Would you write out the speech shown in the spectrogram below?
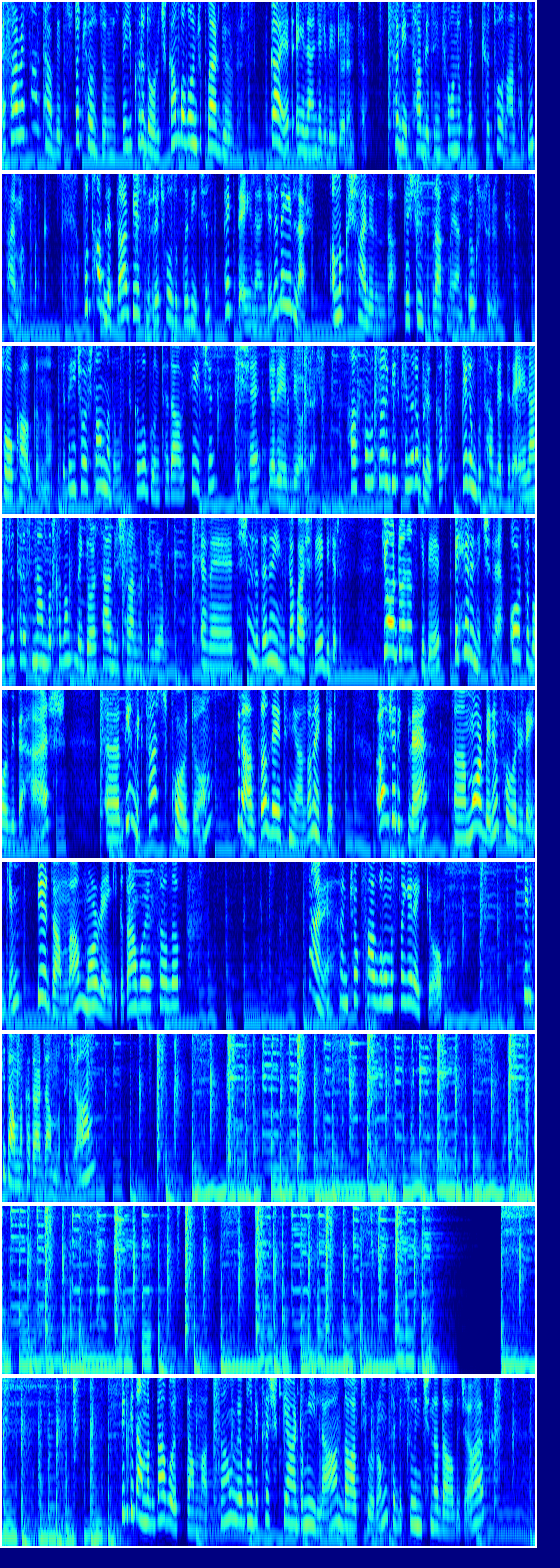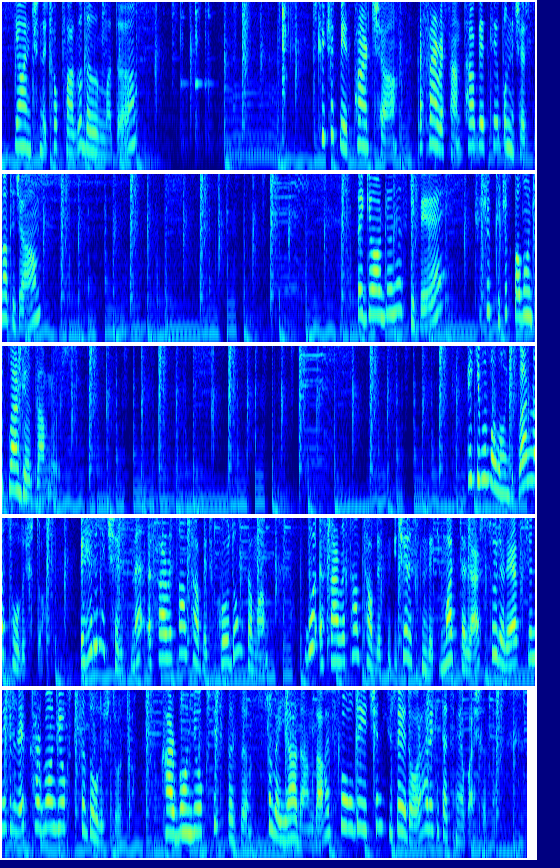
Efervesan tableti suda çözdüğümüzde yukarı doğru çıkan baloncuklar görürüz. Gayet eğlenceli bir görüntü. Tabii tabletin çoğunlukla kötü olan tadını saymazsak. Bu tabletler bir tür ilaç oldukları için pek de eğlenceli değiller. Ama kış aylarında peşimizi bırakmayan öksürük, soğuk algını ya da hiç hoşlanmadığımız tıkalı burun tedavisi için işe yarayabiliyorlar. Hastalıkları bir kenara bırakıp gelin bu tabletlere eğlenceli tarafından bakalım ve görsel bir şölen hazırlayalım. Evet, şimdi deneyimize başlayabiliriz. Gördüğünüz gibi beherin içine orta boy bir beher, e, bir miktar su koydum, biraz da zeytinyağından ekledim. Öncelikle e, mor benim favori rengim. Bir damla mor rengi gıda boyası alıp yani hani çok fazla olmasına gerek yok. Bir iki damla kadar damlatacağım. Bir iki damla gıda boyası damlattım ve bunu bir kaşık yardımıyla dağıtıyorum. Tabii suyun içine dağılacak. Yağın içinde çok fazla dağılmadı. Küçük bir parça efervesan tableti bunun içerisine atacağım. Ve gördüğünüz gibi küçük küçük baloncuklar gözlemliyoruz. Peki bu baloncuklar nasıl oluştu? Beherin içerisine efervesan tableti koyduğum zaman bu efervesan tabletin içerisindeki maddeler suyla reaksiyona girerek karbondioksit gazı oluşturdu. Karbondioksit gazı su ve yağdan daha hafif olduğu için yüzeye doğru hareket etmeye başladı.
